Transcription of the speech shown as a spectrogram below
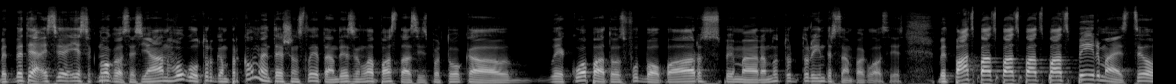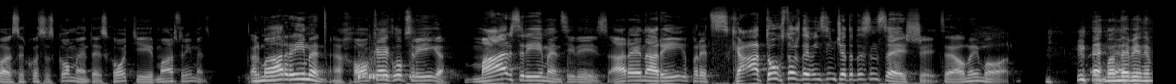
Bet, bet jā, es iesaku noklausīties Jānu Vugulu. Tur gan par komentēšanas lietām diezgan labi pastāstīs par to, kā liek kopā tos futbola pārus. Piemēram, nu, tur, tur interesanti paklausīties. Bet pats, pats, pats, pats, pats pirmais cilvēks, ar ko es esmu komentējis hoķi, ir Mārcis Rīmens. Ar Māru Rīmeni. Hokeja klubs Rīga. Mārcis Rīmens ir īsi. Arēnā Rīga pret SKA 1946. Tell me more. man nebija, ne,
